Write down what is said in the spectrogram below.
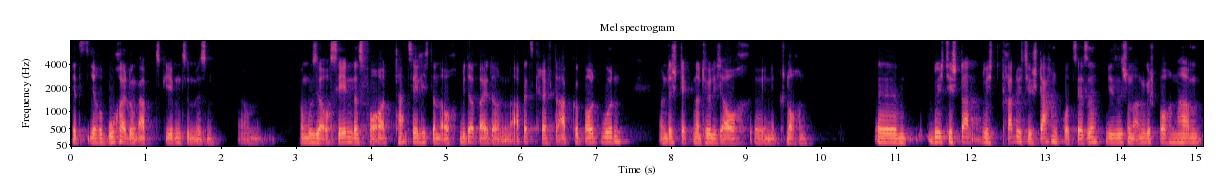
jetzt ihre Buchhaltung abgeben zu müssen. Ähm, man muss ja auch sehen, dass vor Ort tatsächlich dann auch Mitarbeiter und Arbeitskräfte abgebaut wurden. Und das steckt natürlich auch äh, in den Knochen. Ähm, durch die Stand, durch, gerade durch die Stachenprozesse, wie Sie schon angesprochen haben,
